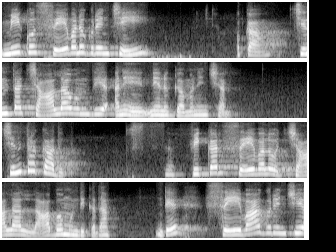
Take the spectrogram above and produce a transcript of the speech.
మీకు సేవను గురించి ఒక చింత చాలా ఉంది అని నేను గమనించాను. చింత కాదు. ఫికర్ సేవలో చాలా లాభం ఉంది కదా. అంటే సేవా గురించి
